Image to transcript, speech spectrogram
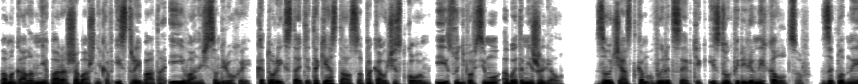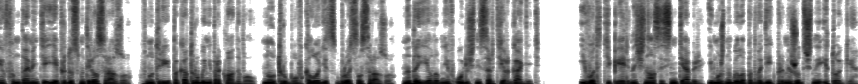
Помогала мне пара шабашников из Стройбата и Иваныч с Андрюхой, который, кстати, так и остался пока участковым и, судя по всему, об этом не жалел. За участком вырыт септик из двух переливных колодцев. Закладные в фундаменте я предусмотрел сразу. Внутри пока трубы не прокладывал, но трубу в колодец бросил сразу. Надоело мне в уличный сортир гадить. И вот теперь начинался сентябрь, и можно было подводить промежуточные итоги.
